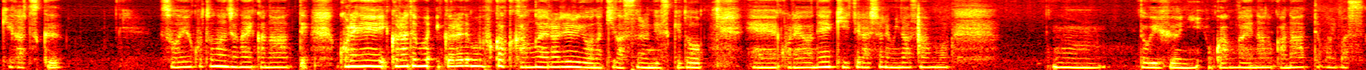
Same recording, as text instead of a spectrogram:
気がつくそういうことなんじゃないかなってこれねいくらでもいくらでも深く考えられるような気がするんですけど、えー、これをね聞いてらっしゃる皆さんもうんどういうふうにお考えなのかなって思います。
